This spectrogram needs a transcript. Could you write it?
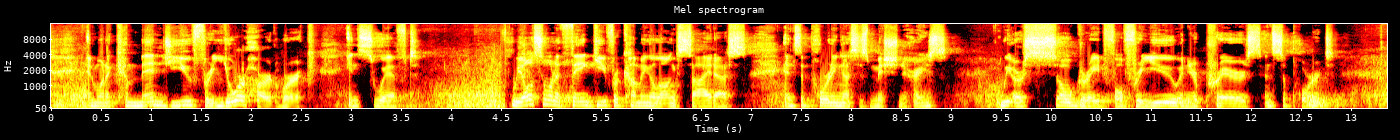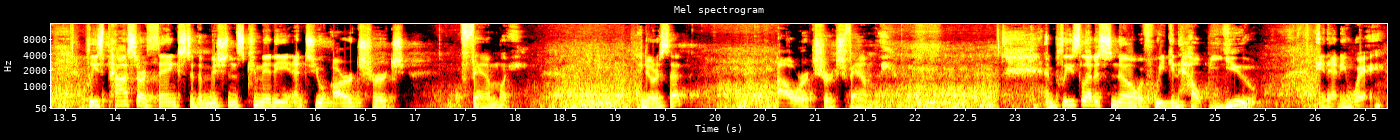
and want to commend you for your hard work in Swift. We also want to thank you for coming alongside us and supporting us as missionaries. We are so grateful for you and your prayers and support. Please pass our thanks to the Missions Committee and to our church family. You notice that? Our church family. And please let us know if we can help you in any way.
